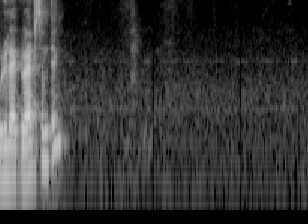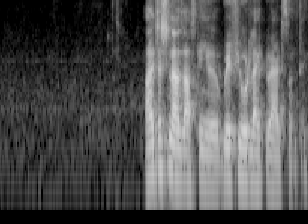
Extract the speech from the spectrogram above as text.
would you like to add something? Uh, Justin, I was asking you if you would like to add something.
